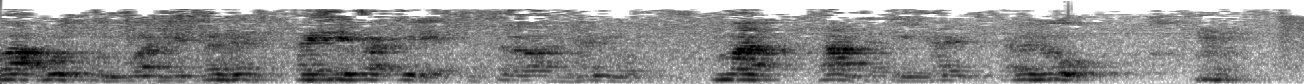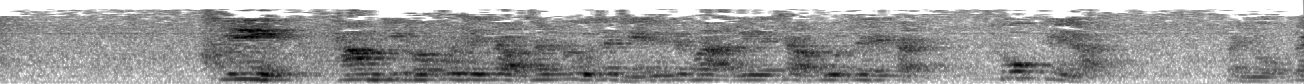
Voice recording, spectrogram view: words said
ว่าพูดคุ่วันนี้ท่านให้ชื่อว่ากิเลสสละให้หมดมาสร้างสติให้ให้รู้นี่ทำที่พระพุทธเจ้าท่านรู้ท่านเห็นหรือว่าอริยเจ้ารู้ท่านเห็นกับทุกนี่แหละประโยคแร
